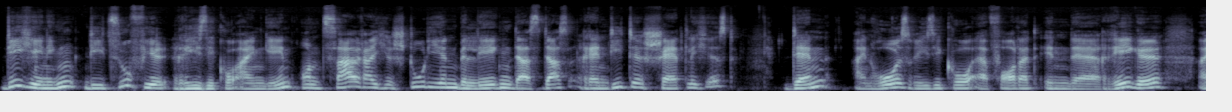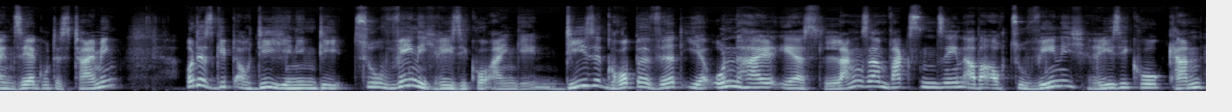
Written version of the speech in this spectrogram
Diejenigen, die zu viel Risiko eingehen und zahlreiche Studien belegen, dass das Rendite schädlich ist, denn ein hohes Risiko erfordert in der Regel ein sehr gutes Timing und es gibt auch diejenigen, die zu wenig Risiko eingehen. Diese Gruppe wird ihr Unheil erst langsam wachsen sehen, aber auch zu wenig Risiko kann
